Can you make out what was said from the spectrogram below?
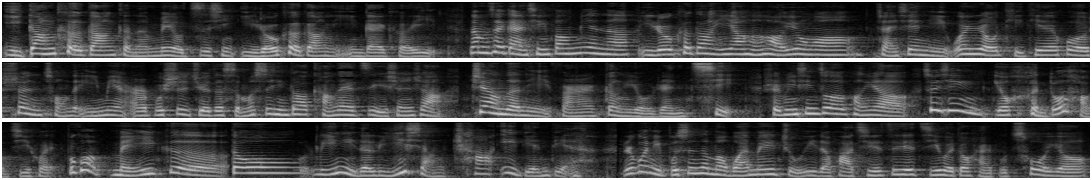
以刚克刚可能没有自信，以柔克刚你应该可以。那么在感情方面呢，以柔克刚一样很好用哦，展现你温柔体贴或顺从的一面，而不是觉得什么事情都要扛在自己身上。这样的你反而更有人气。水瓶星座的朋友最近有很多好机会，不过每一个都离你的理想差一点点。如果你不是那么完美主义的话，其实这些机会都还不错哟。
